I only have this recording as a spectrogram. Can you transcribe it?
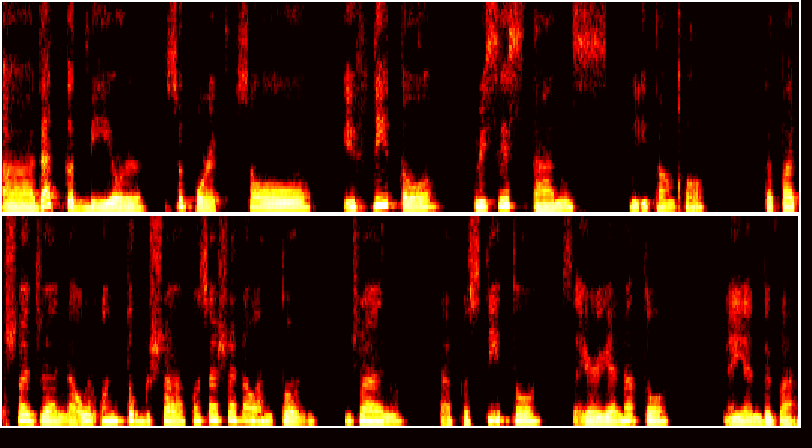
Uh, that could be your support. So, if dito, resistance, liitan ko, tapat siya dyan, nauuntog siya. Kung saan siya nauuntog? Dyan. Tapos dito, sa area na to, ayan, diba?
